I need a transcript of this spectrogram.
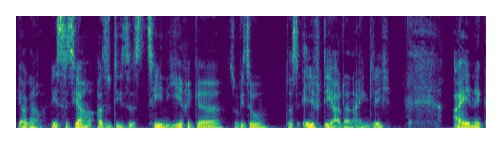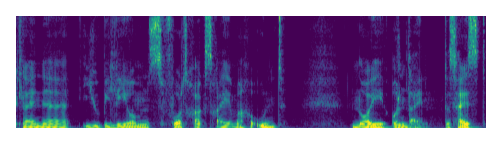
ja genau, nächstes Jahr, also dieses zehnjährige sowieso, das elfte Jahr dann eigentlich, eine kleine Jubiläumsvortragsreihe mache und neu online. Das heißt,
